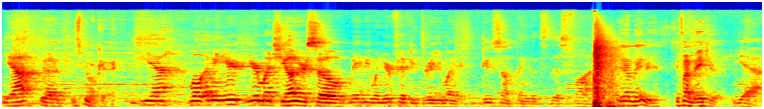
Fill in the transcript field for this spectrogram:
yeah, Yeah, it's been okay. yeah. Well, I mean, you're, you're much younger, so maybe when you're 53, you might do something that's this fun. Yeah, maybe if I make it. Yeah.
